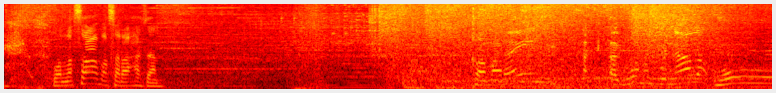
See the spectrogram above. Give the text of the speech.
والله صعبة صراحة. قمرين أقوى من ونالا اوه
